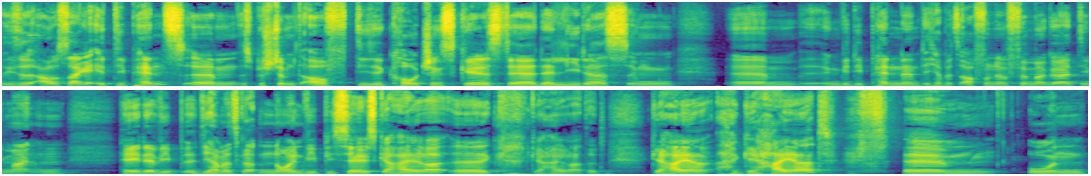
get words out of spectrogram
Diese Aussage, it depends, ähm, ist bestimmt auf diese Coaching-Skills der, der Leaders im, ähm, irgendwie dependent. Ich habe jetzt auch von einer Firma gehört, die meinten, hey, der die haben jetzt gerade einen neuen VP Sales geheirat, äh, geheiratet, geheiert, ähm, und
